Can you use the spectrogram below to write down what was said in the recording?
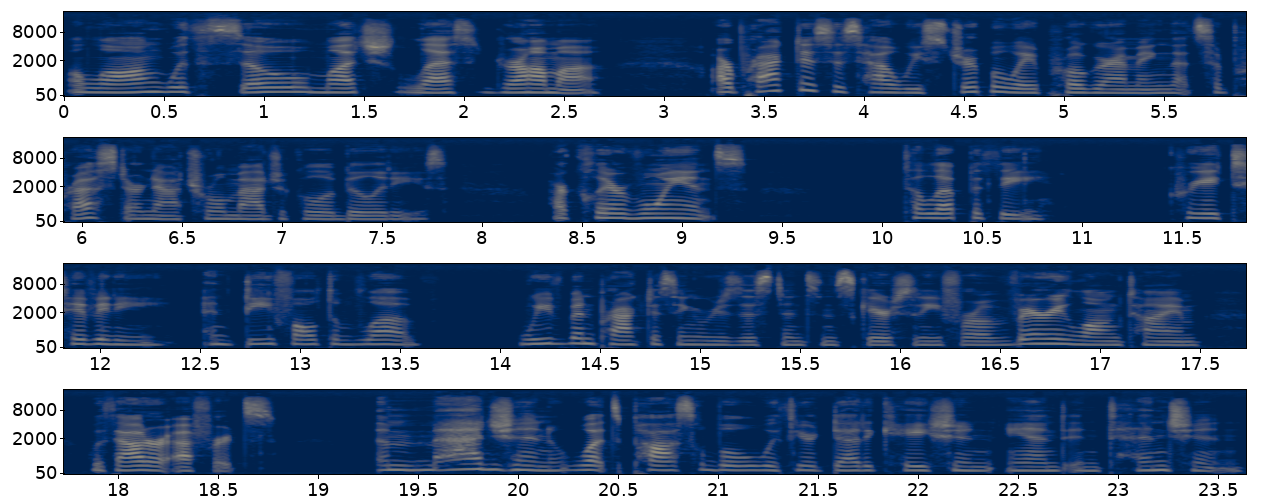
along with so much less drama. Our practice is how we strip away programming that suppressed our natural magical abilities, our clairvoyance, telepathy, creativity, and default of love. We've been practicing resistance and scarcity for a very long time without our efforts. Imagine what's possible with your dedication and intention.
